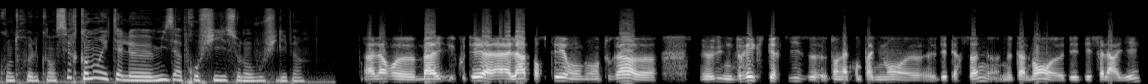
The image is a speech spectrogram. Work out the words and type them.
contre le cancer? Comment est-elle euh, mise à profit, selon vous, Philippe? Alors, euh, bah, écoutez, elle a apporté en, tout cas euh, une vraie expertise dans l'accompagnement euh, des personnes, notamment des, des, salariés,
